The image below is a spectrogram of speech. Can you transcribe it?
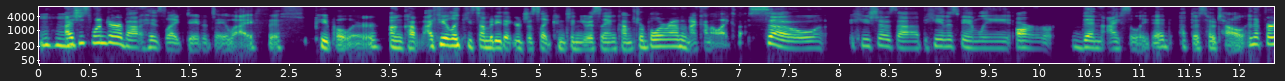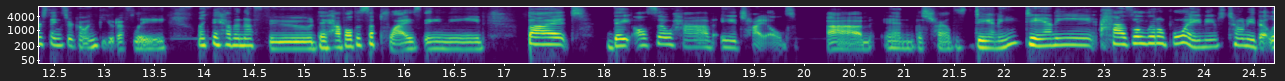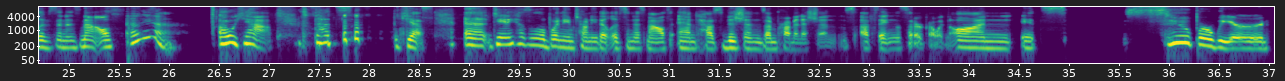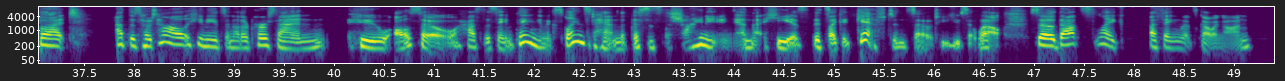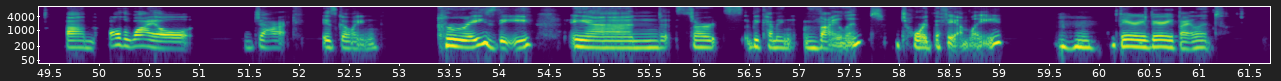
Mhm. I just wonder about his like day to day life if people are uncomfortable. I feel like he's somebody that you're just like continuously uncomfortable around, and I kind of like that. So he shows up. He and his family are then isolated at this hotel. And at first, things are going beautifully. Like they have enough food, they have all the supplies they need, but they also have a child. Um, and this child is Danny. Danny has a little boy named Tony that lives in his mouth. Oh yeah. Oh yeah, that's yes. Uh, Danny has a little boy named Tony that lives in his mouth and has visions and premonitions of things that are going on. It's super weird, but at this hotel, he meets another person who also has the same thing and explains to him that this is the shining and that he is it's like a gift and so to use it well. So that's like a thing that's going on. Um all the while Jack is going crazy and starts becoming violent toward the family. hmm Very, very violent.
